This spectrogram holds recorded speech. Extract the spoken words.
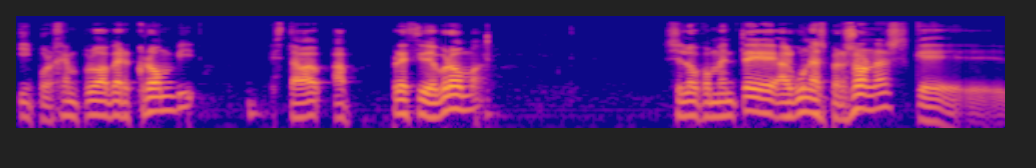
y por ejemplo Abercrombie estaba a precio de broma. Se lo comenté a algunas personas que eh,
